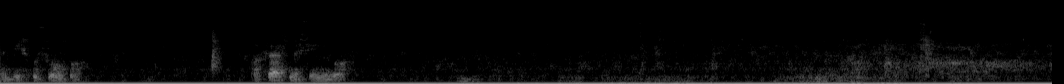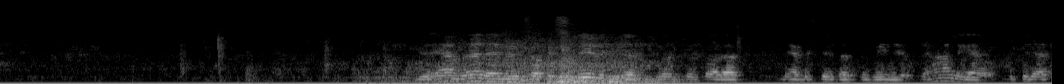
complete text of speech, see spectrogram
En diskussion på affärsmässig nivå. Du ändrade det när du sa så sa du att ni har beslutat att gå in i förhandlingar. Betyder det att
